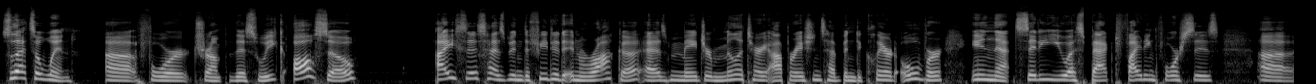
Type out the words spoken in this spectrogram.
So that's a win uh, for Trump this week. Also, ISIS has been defeated in Raqqa as major military operations have been declared over in that city. U.S. backed fighting forces uh,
